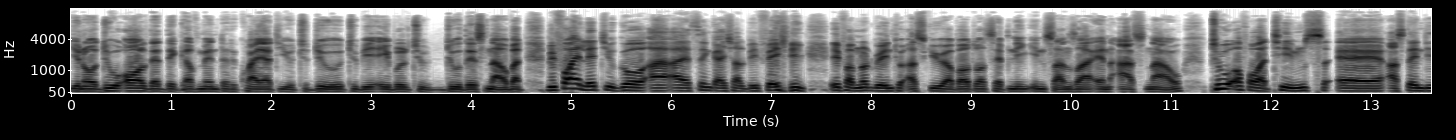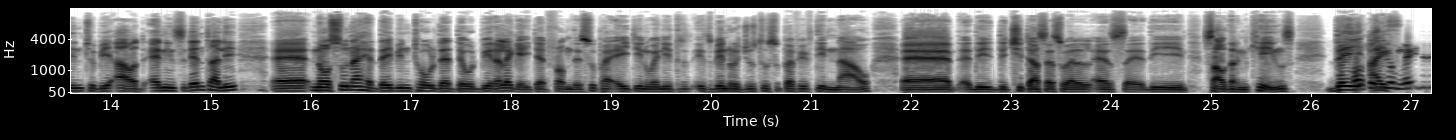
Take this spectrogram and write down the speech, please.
you know, do all that the government required you to do to be able to do this now. But before I let you go, I, I think I shall be failing if I'm not going to ask you about what's happening in SANZAAR and us now. Two of our teams uh, are standing to be out, and incidentally, uh, no sooner had they been told that they would be relegated from the Super 18 when it, it's been reduced to Super 15 now, uh, the the Cheetahs as well as uh, the Southern Kings. They, Also, I, you made the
